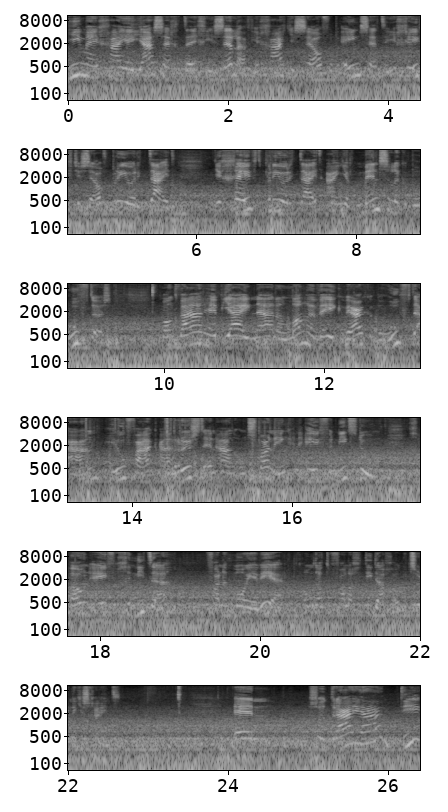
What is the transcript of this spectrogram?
hiermee ga je ja zeggen tegen jezelf. Je gaat jezelf op één zetten. Je geeft jezelf prioriteit. Je geeft prioriteit aan je menselijke behoeftes. Want waar heb jij na een lange week werken behoefte aan? Heel vaak aan rust en aan ontspanning en even niets doen. Gewoon even genieten van het mooie weer. Omdat toevallig die dag ook het zonnetje schijnt. En zodra je die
